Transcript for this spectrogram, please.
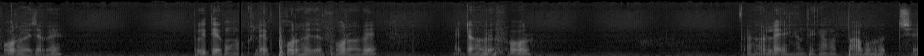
ফোর হয়ে যাবে দুই দিয়ে গুণ করলে ফোর হয়ে যাবে ফোর হবে। এটা হবে ফোর তাহলে এখান থেকে আমরা পাবো হচ্ছে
